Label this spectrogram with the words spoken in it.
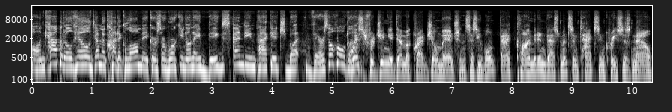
On Capitol Hill, Democratic lawmakers are working on a big spending package, but there's a holdup. West Virginia Democrat Joe Manchin says he won't back climate investments and tax increases now,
